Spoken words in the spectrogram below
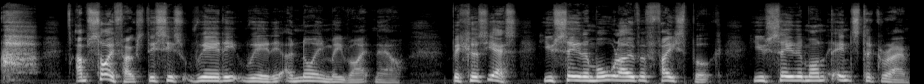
Ah, I'm sorry, folks, this is really, really annoying me right now. Because, yes, you see them all over Facebook, you see them on Instagram,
